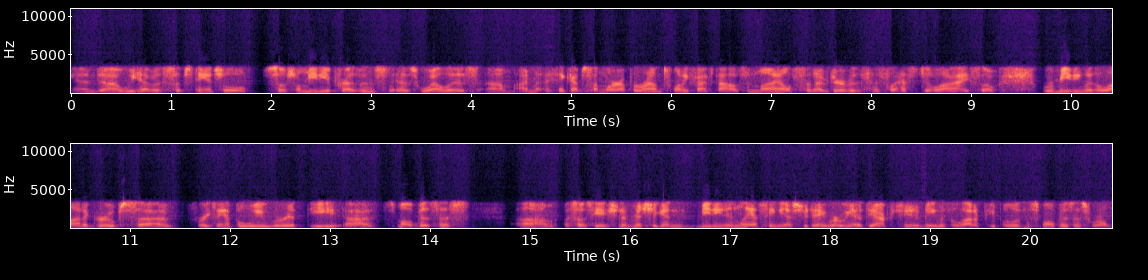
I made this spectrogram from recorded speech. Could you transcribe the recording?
and uh, we have a substantial social media presence as well as um, I'm, I think I'm somewhere up around 25,000 miles that I've driven since last July. So we're meeting with a lot of groups. Uh, for example, we were at the uh, Small Business um, Association of Michigan meeting in Lansing yesterday, where we had the opportunity to meet with a lot of people in the small business world.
